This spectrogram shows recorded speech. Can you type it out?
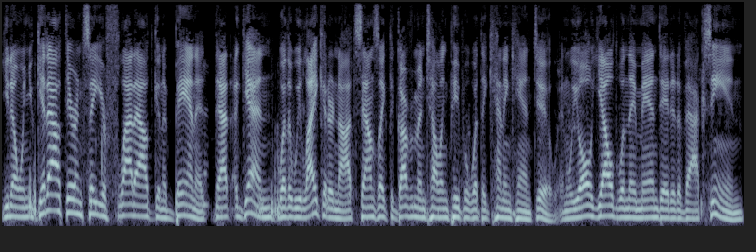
You know, when you get out there and say you're flat out going to ban it, that, again, whether we like it or not, sounds like the government telling people what they can and can't do. And we all yelled when they mandated a vaccine.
